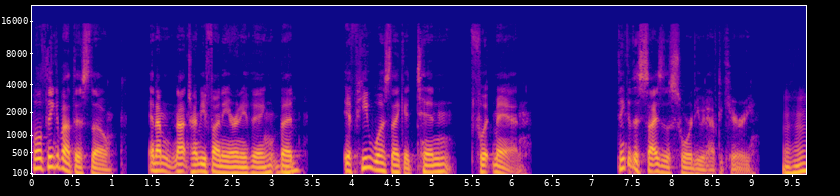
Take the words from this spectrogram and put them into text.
Well, think about this though, and I'm not trying to be funny or anything, but Mm-hmm. if he was like a ten foot man, think of the size of the sword he would have to carry. Mm-hmm.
